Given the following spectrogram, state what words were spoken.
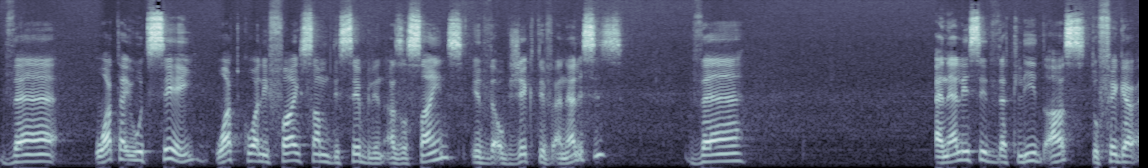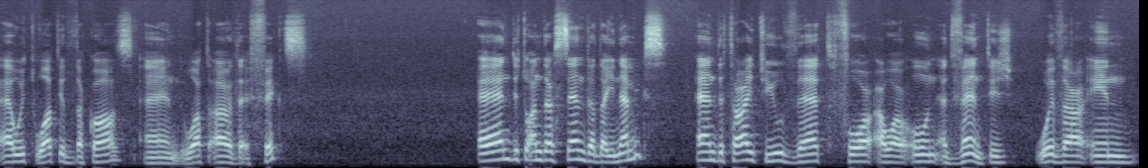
The what I would say, what qualifies some discipline as a science is the objective analysis, the analysis that lead us to figure out what is the cause and what are the effects, and to understand the dynamics and try to use that for our own advantage, whether in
